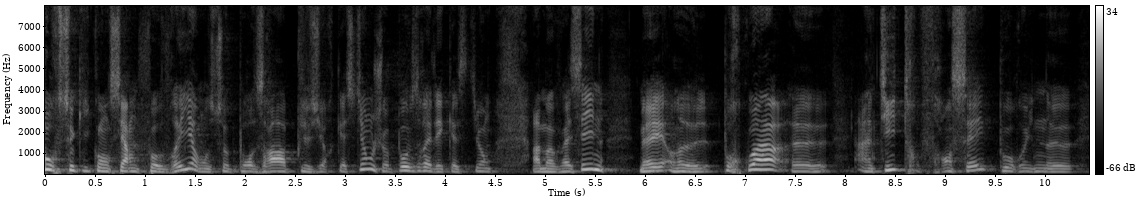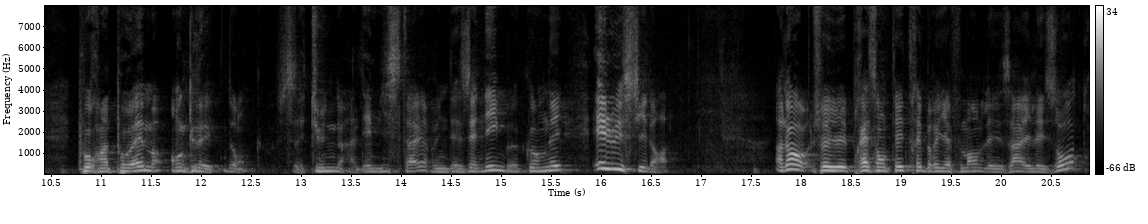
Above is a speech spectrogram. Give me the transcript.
Pour ce qui concerne Fauvry, on se posera plusieurs questions. Je poserai des questions à ma voisine. Mais euh, pourquoi euh, un titre français pour, une, pour un poème anglais? Donc, c'est un des mystères, une des énigmes qu'on élucidera. Alors, je vais présenter très brièvement les uns et les autres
